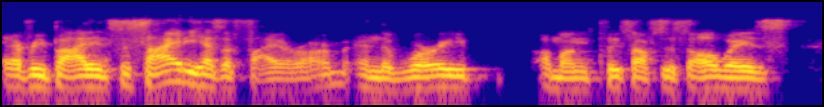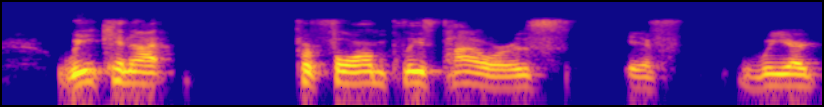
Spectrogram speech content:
everybody in society has a firearm, and the worry among police officers is always we cannot perform police powers if we are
